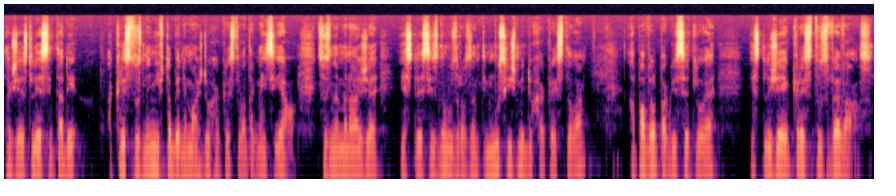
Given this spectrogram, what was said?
Takže jestli jsi tady a Kristus není v tobě, nemáš ducha Kristova, tak nejsi jeho. Což znamená, že jestli jsi znovu zrozen, ty musíš mít ducha Kristova. A Pavel pak vysvětluje, jestliže je Kristus ve vás,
